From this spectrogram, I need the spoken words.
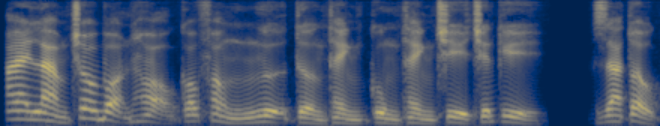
ai làm cho bọn họ có phòng ngự tưởng thành cùng thành trì chiến kỳ, gia tộc.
